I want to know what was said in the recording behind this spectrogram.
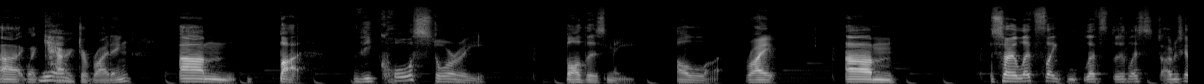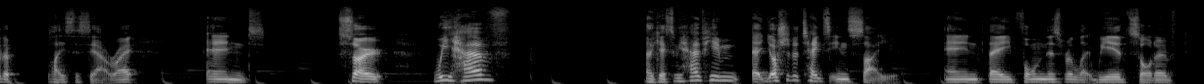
uh, like Yeah. character writing. Um, but the core story bothers me a lot, right? Um, so let's like let's let's. I'm just gonna place this out, right? And so we have okay so we have him uh, yoshida takes in sayu and they form this rela- weird sort of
